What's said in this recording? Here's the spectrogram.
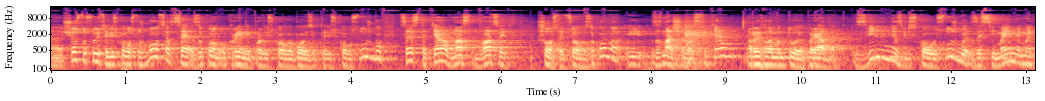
Е, Що стосується військовослужбовця, це закон України про військовий обов'язок та військову службу. Це стаття в нас 26 цього закону, і зазначена стаття регламентує порядок звільнення з військової служби за сімейними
